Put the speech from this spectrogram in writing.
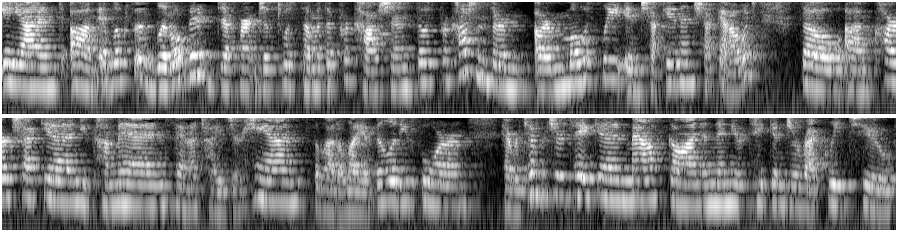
And um, it looks a little bit different just with some of the precautions. Those precautions are, are mostly in check-in and check-out. So um, car check-in, you come in, sanitize your hands, fill out a liability form, have your temperature taken, mask on, and then you're taken directly to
